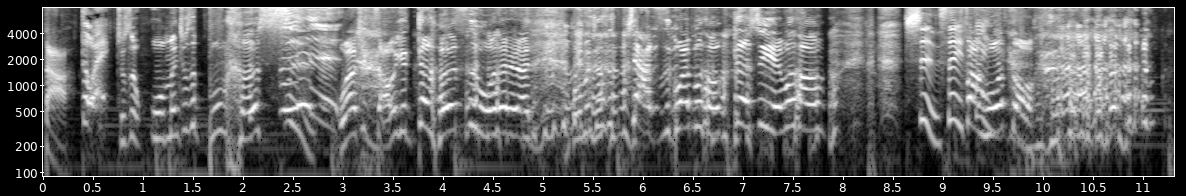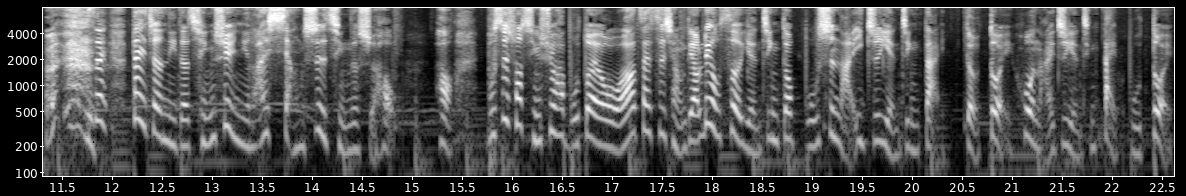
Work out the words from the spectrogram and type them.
大。对，就是我们就是不合适，我要去找一个更合适我的人。我们就是价值观不同，个性也不同。是，所以放我走。所以带着你的情绪，你来想事情的时候。好，不是说情绪化不对哦，我要再次强调，六色眼镜都不是哪一只眼镜戴。的对，或哪一只眼睛戴不对，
